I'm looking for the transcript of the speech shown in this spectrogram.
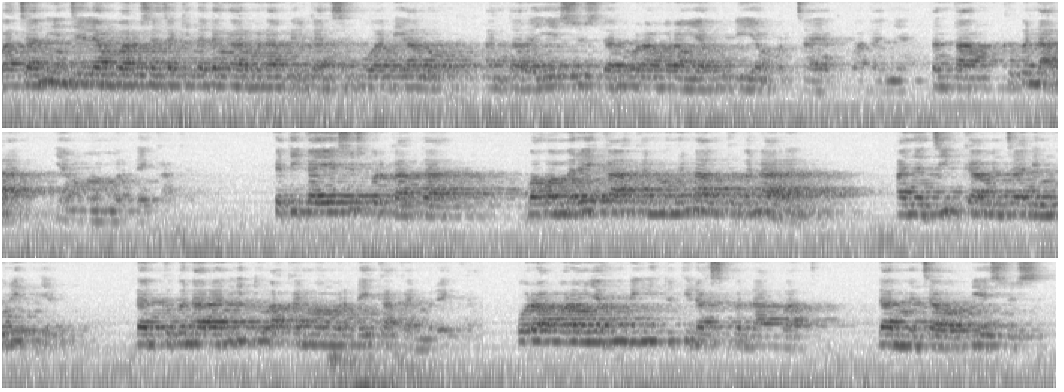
bacaan Injil yang baru saja kita dengar menampilkan sebuah dialog antara Yesus dan orang-orang Yahudi yang percaya kepadanya tentang kebenaran yang memerdekakan. Ketika Yesus berkata bahwa mereka akan mengenal kebenaran hanya jika menjadi muridnya dan kebenaran itu akan memerdekakan mereka. Orang-orang Yahudi itu tidak sependapat dan menjawab Yesus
